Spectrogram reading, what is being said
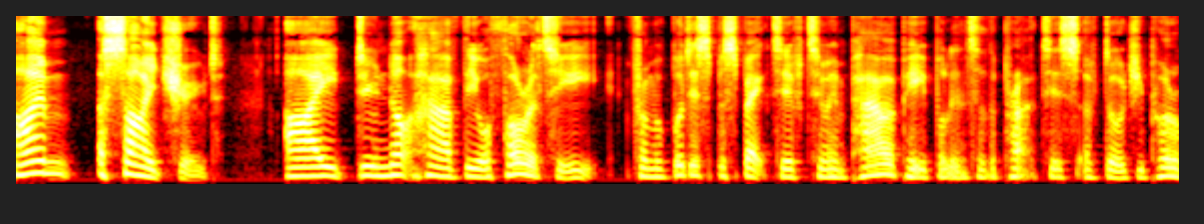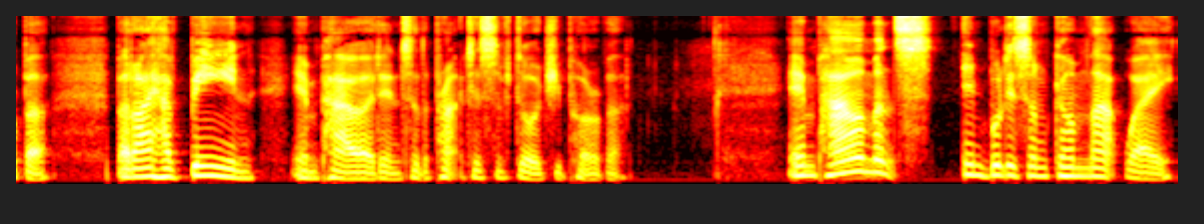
I'm a side shoot. I do not have the authority from a Buddhist perspective to empower people into the practice of Dorji Purba, but I have been empowered into the practice of Dorji Purba. Empowerments in Buddhism come that way.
